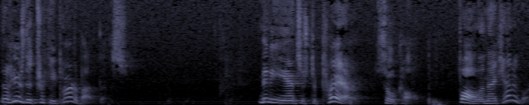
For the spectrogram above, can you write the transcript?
Now, here's the tricky part about this many answers to prayer, so called, fall in that category.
